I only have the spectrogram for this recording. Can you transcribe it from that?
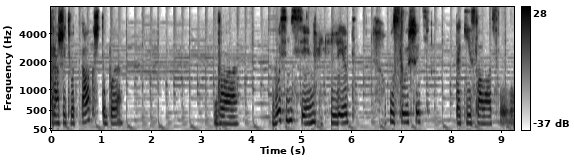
прожить вот так, чтобы в 87 лет услышать такие слова от своего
